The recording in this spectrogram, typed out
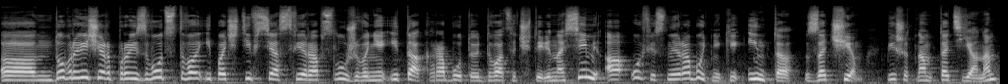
Добрый вечер. Производство и почти вся сфера обслуживания и так работают 24 на 7, а офисные работники им-то зачем? Пишет нам Татьяна.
